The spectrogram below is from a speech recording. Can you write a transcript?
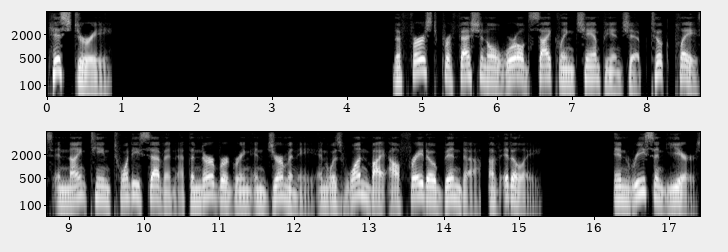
History The first professional World Cycling Championship took place in 1927 at the Nürburgring in Germany and was won by Alfredo Binda, of Italy. In recent years,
